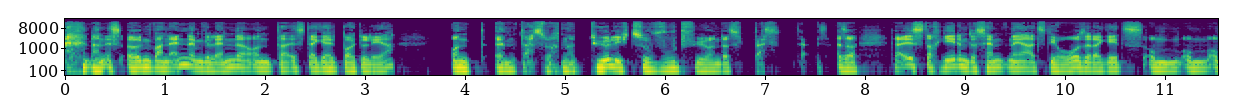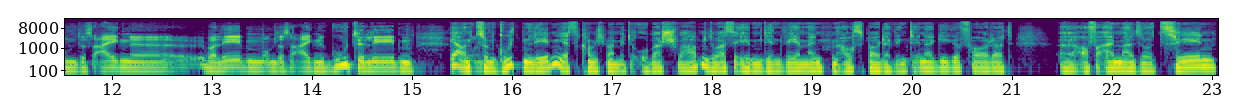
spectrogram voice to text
dann ist irgendwann Ende im Gelände und da ist der Geldbeutel leer. Und ähm, das wird natürlich zu Wut führen. Das, das, das ist, also da ist doch jedem das Hemd näher als die Hose. Da geht's um, um, um das eigene Überleben, um das eigene gute Leben. Ja, und, und zum guten Leben, jetzt komme ich mal mit Oberschwaben. Du hast eben den vehementen Ausbau der Windenergie gefordert. Äh, auf einmal so zehn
